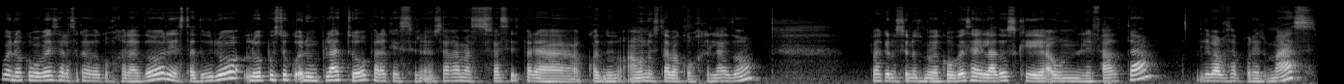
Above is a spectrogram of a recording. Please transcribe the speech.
Bueno, como ves, lo he sacado del congelador, ya está duro. Lo he puesto en un plato para que se nos haga más fácil para cuando aún no estaba congelado. Para que no se nos mueva. Como ves, hay helados que aún le falta. Le vamos a poner más.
